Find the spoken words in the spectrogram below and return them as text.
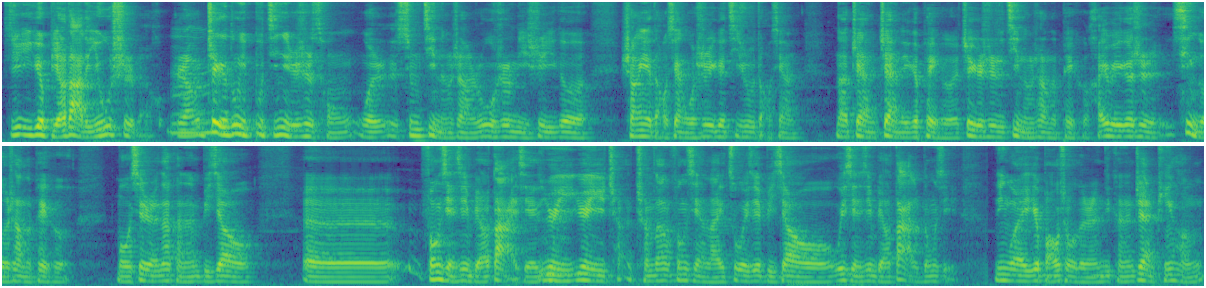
就一个比较大的优势吧。然后这个东西不仅仅是从我什么技能上，如果说你是一个商业导向，我是一个技术导向，那这样这样的一个配合，这个是技能上的配合，还有一个是性格上的配合。某些人他可能比较。呃，风险性比较大一些，愿意愿意承承担风险来做一些比较危险性比较大的东西。另外一个保守的人，你可能这样平衡，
